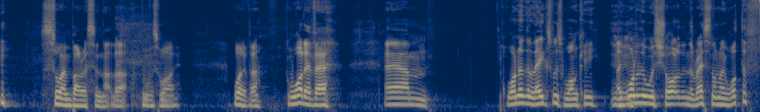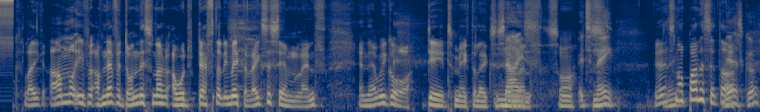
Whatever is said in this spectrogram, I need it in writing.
so embarrassing that that was why. Whatever, whatever. Um, one of the legs was wonky. Like Mhm. one of them was shorter than the rest, and I'm like, what the fuck? Like I'm not even. I've never done this, and I, I would definitely make the legs the same length. And there we go. Did make the legs the same Nice. length. So It's neat. Yeah, it's neat. not bad, is it? That Yeah, it's good.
